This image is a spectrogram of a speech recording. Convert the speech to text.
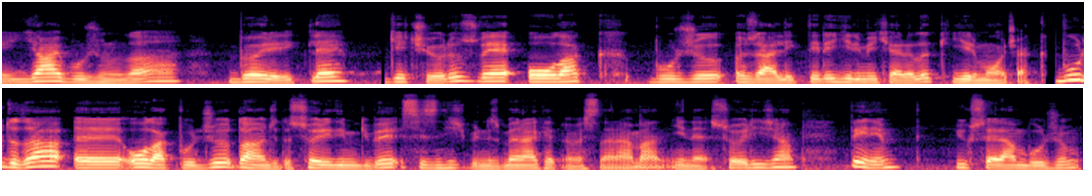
Yay burcunu da böylelikle geçiyoruz ve Oğlak Burcu özellikleri 22 Aralık 20 Ocak. Burada da e, Oğlak Burcu daha önce de söylediğim gibi sizin hiçbiriniz merak etmemesine rağmen yine söyleyeceğim. Benim yükselen burcum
